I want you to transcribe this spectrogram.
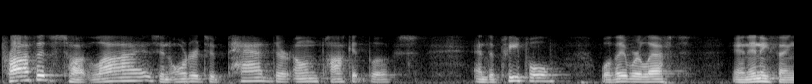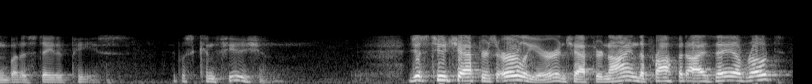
Prophets taught lies in order to pad their own pocketbooks, and the people, well, they were left in anything but a state of peace. It was confusion. Just two chapters earlier, in chapter 9, the prophet Isaiah wrote,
